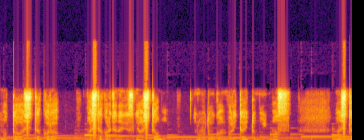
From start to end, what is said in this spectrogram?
また明日から、明日からじゃないですね、明日も労働頑張りたいと思います。明日か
